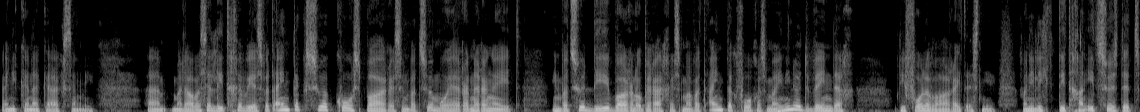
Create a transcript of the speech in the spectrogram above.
in die kinderkerk sing nie. Ehm um, maar daar was 'n lied gewees wat eintlik so kosbaar is en wat so mooi herinneringe het en wat so dierbaar en opreg is, maar wat eintlik volgens my nie noodwendig die volle waarheid is nie. Want die lied dit gaan iets soos dit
